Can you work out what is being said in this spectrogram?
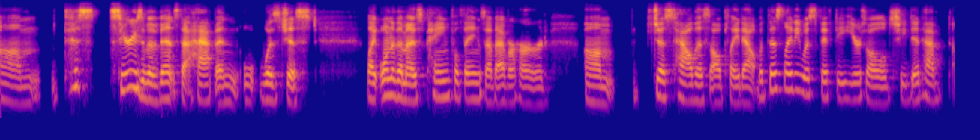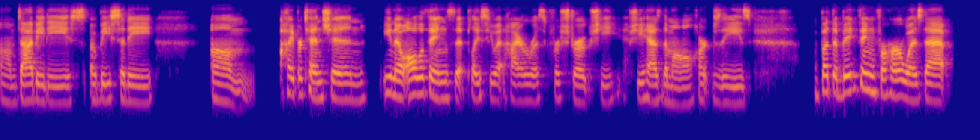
um, this series of events that happened was just like one of the most painful things I've ever heard. Um, just how this all played out. But this lady was 50 years old. She did have um, diabetes, obesity, um, hypertension, you know, all the things that place you at higher risk for stroke. She she has them all, heart disease. But the big thing for her was that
